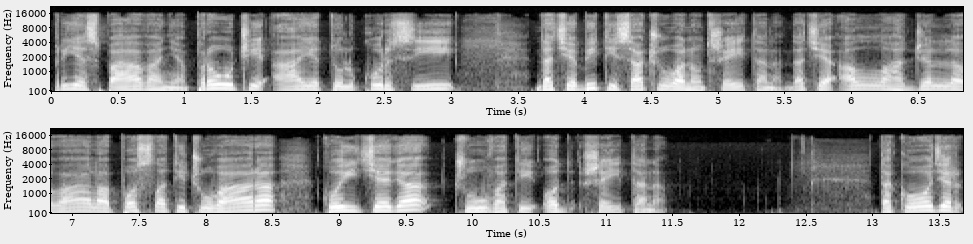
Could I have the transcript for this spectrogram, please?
prije spavanja prouči ajetul kursiji, da će biti sačuvan od šeitana, da će Allah dželle poslati čuvara koji će ga čuvati od šeitana. Također,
